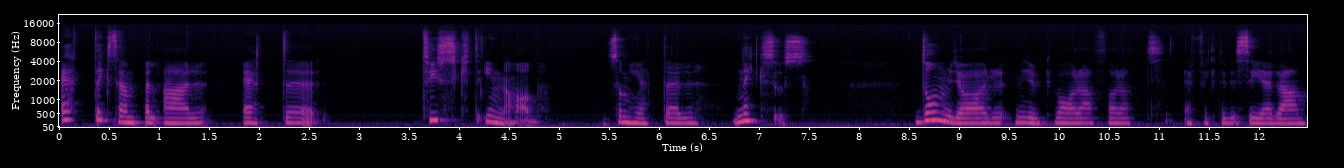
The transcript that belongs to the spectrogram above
ett exempel är ett eh, tyskt innehav som heter Nexus. De gör mjukvara för att effektivisera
